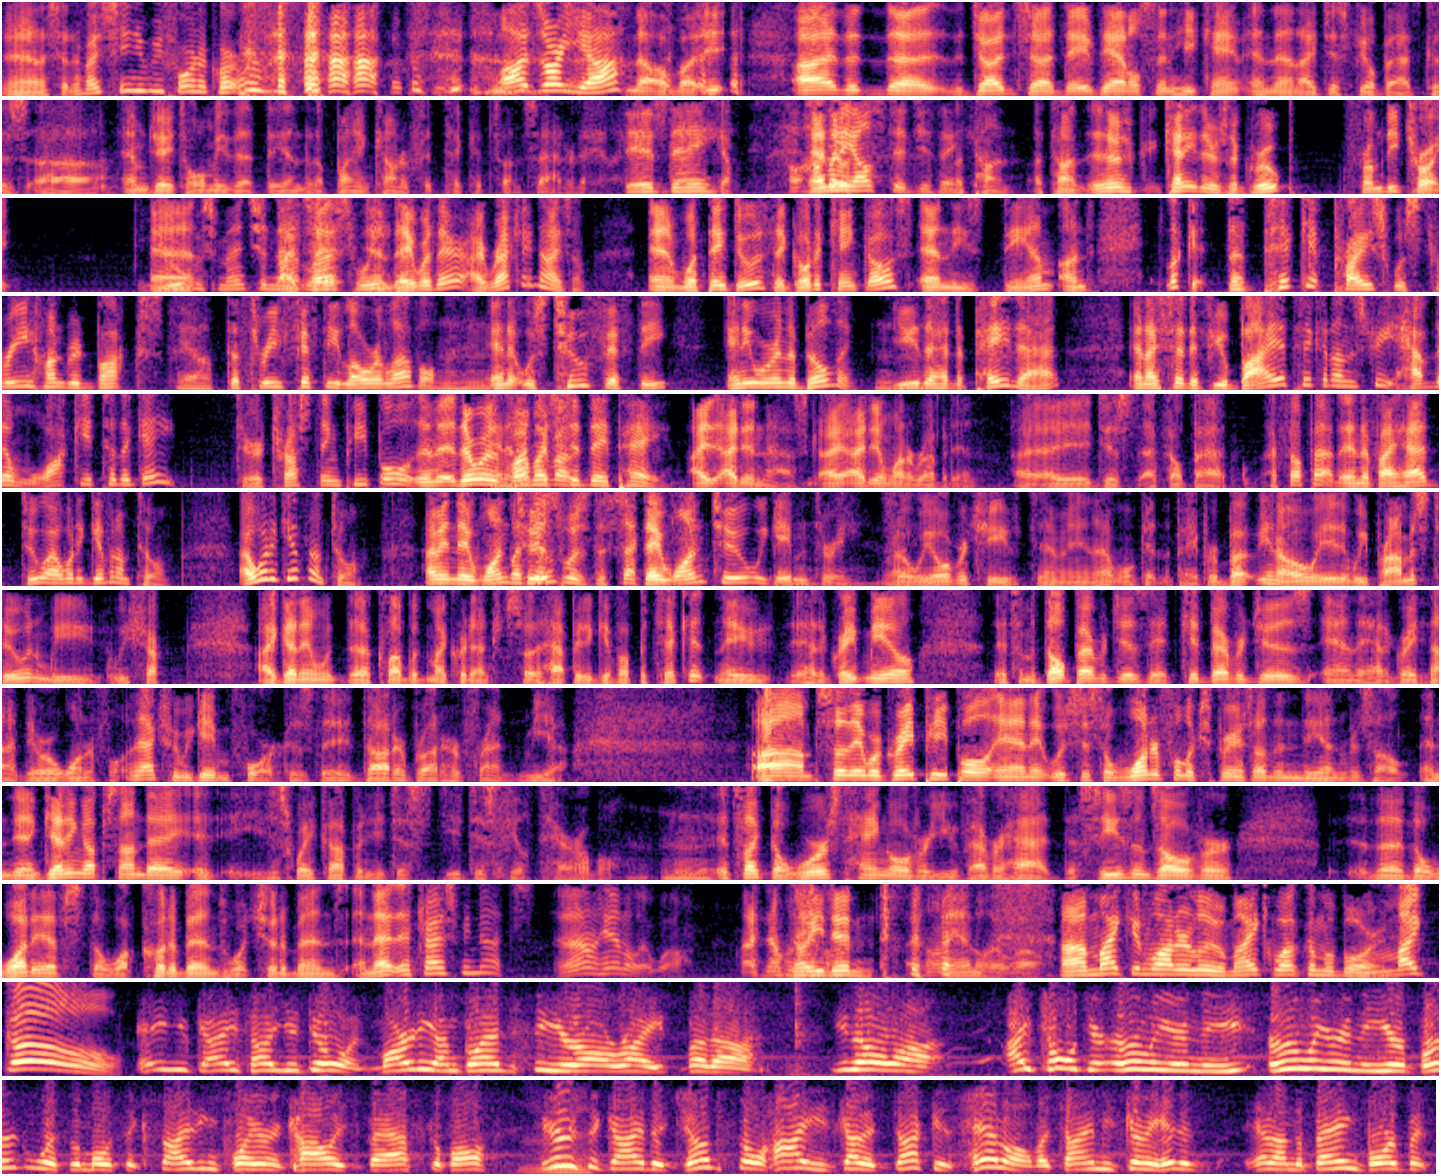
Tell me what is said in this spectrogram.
And I said, "Have I seen you before in a courtroom?" Odds are, yeah. no, but he, uh, the the the judge uh, Dave Danielson he came, and then I just feel bad because uh, MJ told me that they ended up buying counterfeit tickets on Saturday. Did just- they? Yep. How, how And many there- else did you think? A ton, a ton. There's, Kenny, there's a group from Detroit. You was mentioned that say- last week. and they were there. I recognize them. And what they do is they go to Kinkos and these damn un- look at the ticket price was three hundred bucks Yeah. Mm-hmm. to three fifty lower level, and it was two fifty anywhere in the building. You either had to pay that, and I said if you buy a ticket on the street, have them walk you to the gate. They're trusting people, and there- a and bunch how much did they pay? I, I didn't ask. I, I didn't want to rub it in. I, I just I felt bad. I felt bad, and if I had to, I would have given them to them. I would have given them to them. I mean, they won But two. this was the second They won two. We gave them three, so we overachieved. I mean, that won't get in the paper, but you know, we we promised two, and we we shuck. I got in with the club with my credentials, so happy to give up a ticket. And they, they had a great meal. They had some adult beverages, they had kid beverages, and they had a great time. They were wonderful. And actually, we gave them four because the daughter brought her friend Mia. Um, so they were great people, and it was just a wonderful experience. Other than the end result, and then getting up Sunday, it, you just wake up and you just you just feel terrible. It's like the worst hangover you've ever had. The season's over. The the what ifs, the what could have beens, what should have beens, and that it drives me nuts. And I don't handle it well. I don't. No, you didn't. I don't handle it well. Uh, Mike in Waterloo. Mike, welcome aboard. Michael. Hey, you guys, how you doing? Marty, I'm glad to see you're all right. But uh, you know, uh, I told you earlier in the earlier in the year, Burton was the most exciting player in college basketball. Here's a guy that jumps so high, he's got to duck his head all the time. He's going to hit his head on the bang board. But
